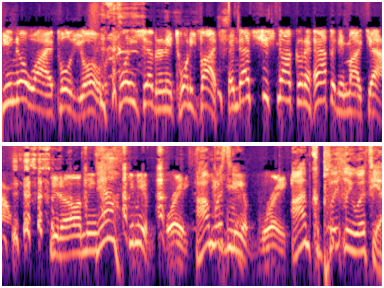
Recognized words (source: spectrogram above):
You know why I pulled you over. 27 and 25. And that's just not going to happen in my town. You know, I mean, Yeah. give me a break. I'm give with me you. a break. I'm completely with you.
